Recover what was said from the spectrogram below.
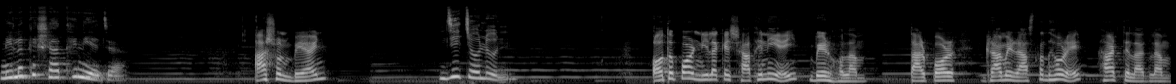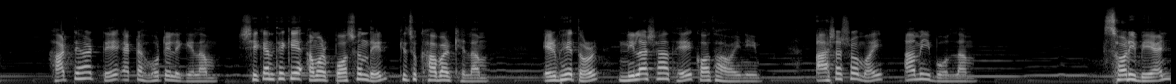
নীলাকে সাথে নিয়ে যা। আসুন বেআইন। জি চলুন। অতপর নীলাকে সাথে নিয়েই বের হলাম। তারপর গ্রামের রাস্তা ধরে হাঁটতে লাগলাম। হাঁটতে হাঁটতে একটা হোটেলে গেলাম। সেখান থেকে আমার পছন্দের কিছু খাবার খেলাম। এর ভেতর নীলার সাথে কথা হয়নি। আসার সময় আমি বললাম সরি বেআইন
